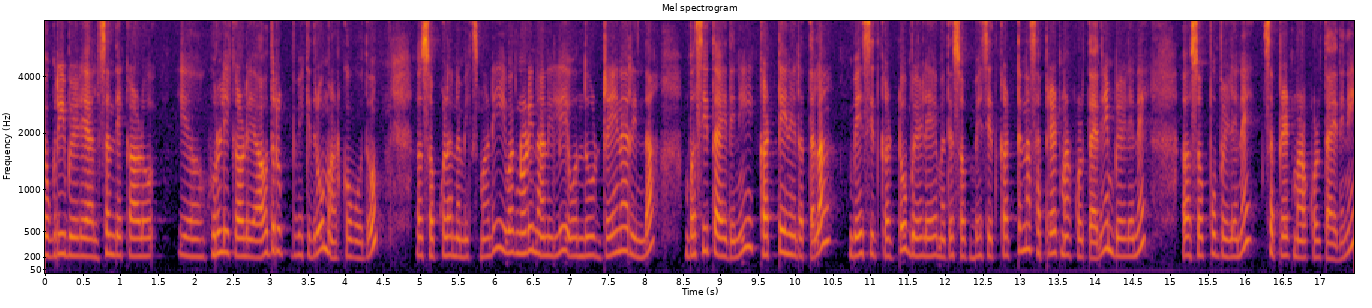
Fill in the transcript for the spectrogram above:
ತೊಗರಿ, ಬೇಳೆ, ಅಲಸಂದೆ ಕಾಳು ಹುರುಳಿ ಕಾಳು ಯಾವುದ್ರ ಬೇಕಿದ್ರೂ ಮಾಡ್ಕೋಬೋದು. ಸೊಪ್ಪುಗಳನ್ನು ಮಿಕ್ಸ್ ಮಾಡಿ. ಇವಾಗ ನೋಡಿ ನಾನಿಲ್ಲಿ ಒಂದು ಡ್ರೈನರಿಂದ ಬಸಿತಾ ಇದ್ದೀನಿ. ಕಟ್ಟೇನಿರುತ್ತಲ್ಲ ಬೇಯಿಸಿದ ಕಟ್ಟು, ಬೇಳೆ ಮತ್ತು ಸೊಪ್ಪು ಬೇಯಿಸಿದ ಕಟ್ಟನ್ನು ಸಪ್ರೇಟ್ ಮಾಡ್ಕೊಳ್ತಾ ಇದ್ದೀನಿ. ಬೇಳೆನೆ ಸೊಪ್ಪು, ಬೇಳೆನೆ ಸಪ್ರೇಟ್ ಮಾಡ್ಕೊಳ್ತಾ ಇದ್ದೀನಿ.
